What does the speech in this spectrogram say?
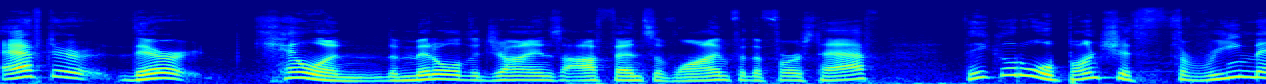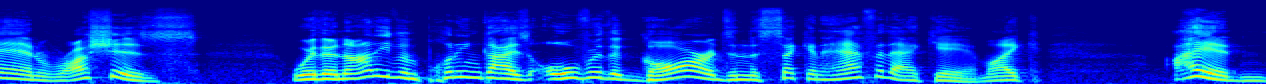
After they're killing the middle of the Giants' offensive line for the first half, they go to a bunch of three man rushes where they're not even putting guys over the guards in the second half of that game. Like I had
